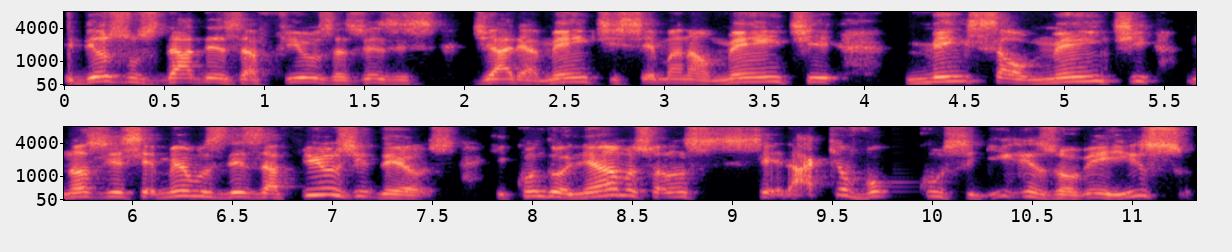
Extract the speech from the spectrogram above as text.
E Deus nos dá desafios, às vezes diariamente, semanalmente, mensalmente, nós recebemos desafios de Deus, que quando olhamos, falamos: será que eu vou conseguir resolver isso?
